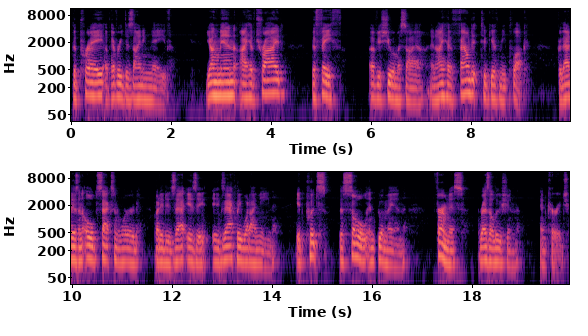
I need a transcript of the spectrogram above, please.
the prey of every designing knave. Young men, I have tried the faith of Yeshua Messiah, and I have found it to give me pluck. For that is an old Saxon word, but it is that is a, exactly what I mean. It puts the soul into a man, firmness, resolution, and courage.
